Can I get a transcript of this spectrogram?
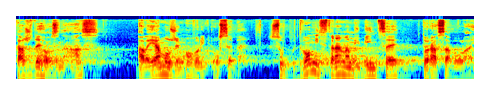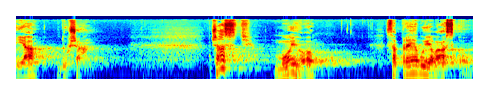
každého z nás, ale ja môžem hovoriť o sebe. Sú dvomi stranami mince, ktorá sa volá ja, duša. Časť môjho sa prejavuje láskou.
